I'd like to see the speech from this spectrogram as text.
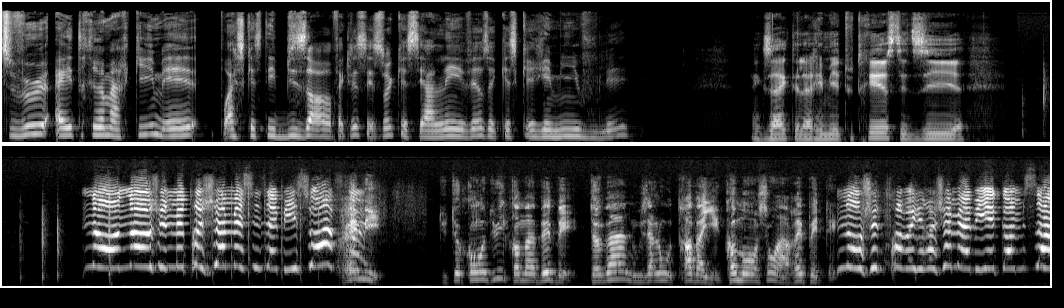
tu veux être remarqué, mais parce que c'était bizarre. Fait que là, c'est sûr que c'est à l'inverse de ce que Rémi voulait. Exact, et là, Rémi est tout triste, il dit... Non, non, je ne mettrai jamais ces habits soifs Rémi, tu te conduis comme un bébé. Demain, nous allons travailler. Commençons à répéter. Non, je ne travaillerai jamais habillée comme ça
